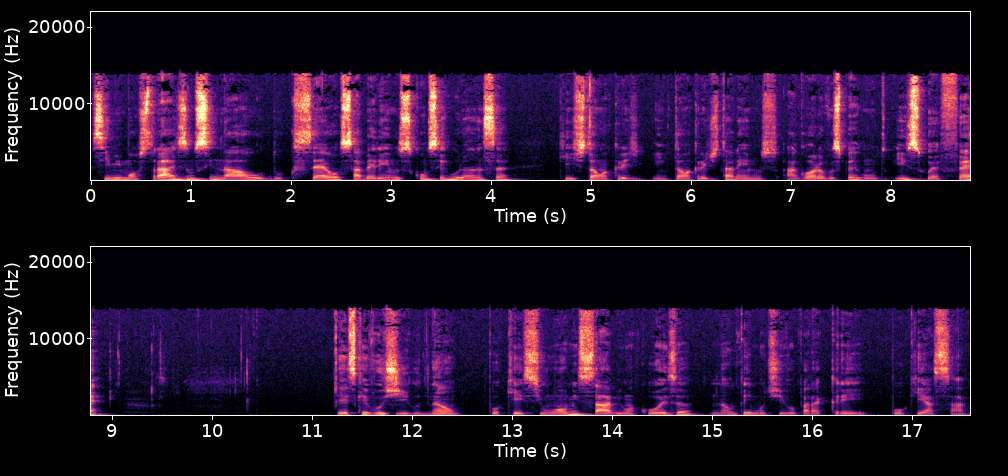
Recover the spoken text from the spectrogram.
Se me mostrardes um sinal do céu, saberemos com segurança que estão, então acreditaremos. Agora vos pergunto: Isso é fé? Eis que vos digo: Não, porque se um homem sabe uma coisa, não tem motivo para crer porque a sabe.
